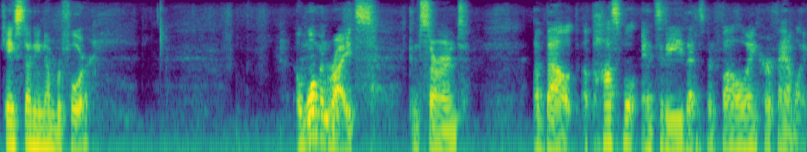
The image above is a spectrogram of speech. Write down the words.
Case study number four. A woman writes concerned about a possible entity that has been following her family.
